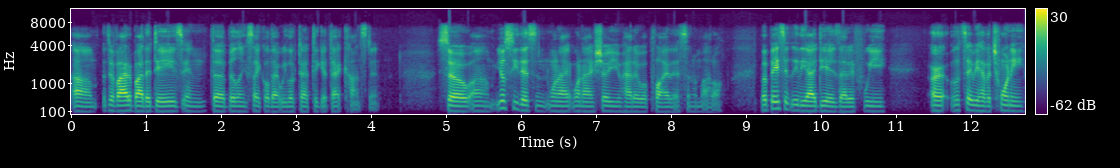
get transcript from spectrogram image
um, divided by the days in the billing cycle that we looked at to get that constant. So um, you'll see this when I when I show you how to apply this in a model. But basically the idea is that if we are, let's say we have a 20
